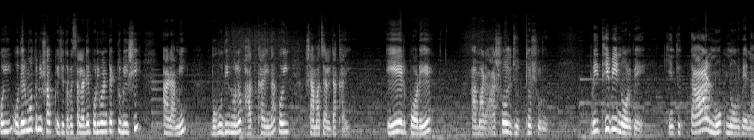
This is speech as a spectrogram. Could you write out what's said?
ওই ওদের মতনই সব কিছু তবে স্যালাডের পরিমাণটা একটু বেশি। আর আমি বহুদিন হলো ভাত খাই না, ওই শ্যামা চালটা খাই। এরপরে আমার আসল যুদ্ধ শুরু। পৃথিবী নড়বে, কিন্তু তার মুখ নড়বে না।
